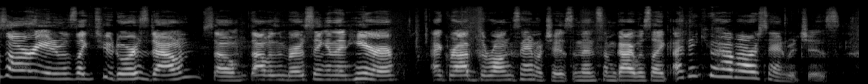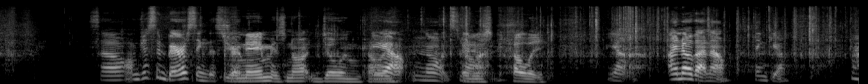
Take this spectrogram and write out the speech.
sorry. And it was like two doors down. So that was embarrassing. And then here, I grabbed the wrong sandwiches. And then some guy was like, I think you have our sandwiches. So I'm just embarrassing this trip. Your name is not Dylan Kelly. Yeah, no, it's not. is Kelly. Yeah, I know that now. Thank you.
